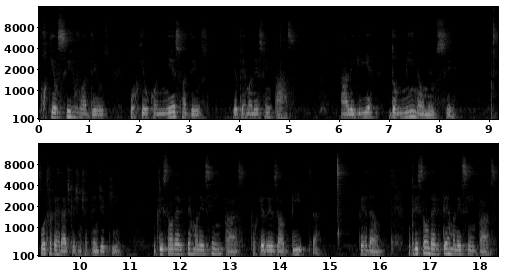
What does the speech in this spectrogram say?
Porque eu sirvo a Deus, porque eu conheço a Deus, eu permaneço em paz. A alegria domina o meu ser. Outra verdade que a gente aprende aqui: o cristão deve permanecer em paz, porque Deus habita. Perdão. O cristão deve permanecer em paz,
